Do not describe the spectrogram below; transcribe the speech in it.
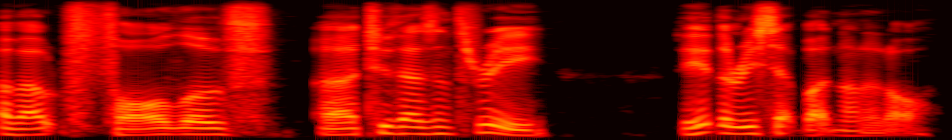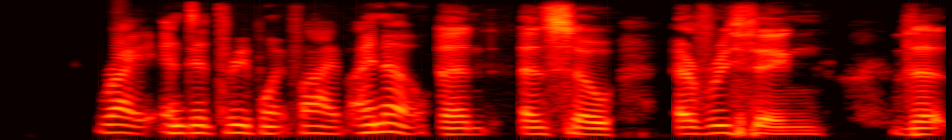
about fall of uh, 2003, they hit the reset button on it all, Right, and did 3.5. I know. and and so everything that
